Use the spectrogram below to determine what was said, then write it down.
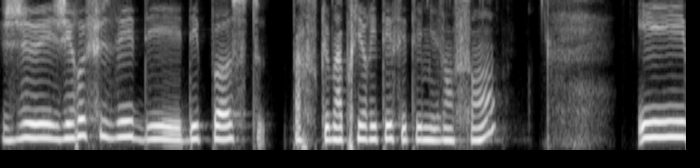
j'ai refusé des, des postes parce que ma priorité c'était mes enfants, et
